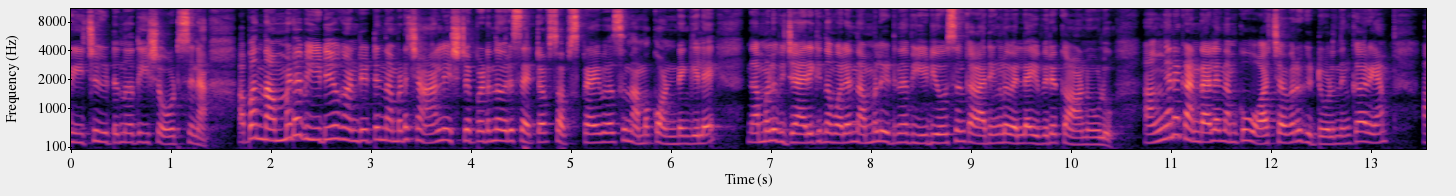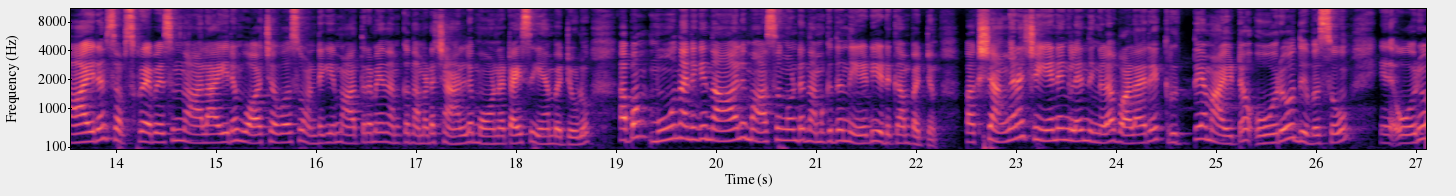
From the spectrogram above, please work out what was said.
റീച്ച് കിട്ടുന്നത് ഈ ഷോർട്സിനാണ് അപ്പം നമ്മുടെ വീഡിയോ കണ്ടിട്ട് നമ്മുടെ ചാനൽ ഇഷ്ടപ്പെടുന്ന ഒരു സെറ്റ് ഓഫ് സബ്സ്ക്രൈബേഴ്സ് നമുക്കുണ്ടെങ്കിലേ നമ്മൾ വിചാരിക്കുന്ന പോലെ നമ്മൾ ഇടുന്ന വീഡിയോസും കാര്യങ്ങളും എല്ലാം ഇവർ കാണുള്ളൂ. അങ്ങനെ കണ്ടാലേ നമുക്ക് വാച്ച് അവർ കിട്ടുള്ളൂ. നിങ്ങൾക്കറിയാം ആയിരം സബ്സ്ക്രൈബേഴ്സും നാലായിരം വാച്ച് അവേഴ്സും ഉണ്ടെങ്കിൽ മാത്രമേ നമുക്ക് നമ്മുടെ ചാനൽ മോണറ്റൈസ് ചെയ്യാൻ പറ്റുള്ളൂ. അപ്പം മൂന്നല്ലെങ്കിൽ നാല് മാസം കൊണ്ട് നമുക്കിത് നേടിയെടുക്കാൻ പറ്റും. പക്ഷെ അങ്ങനെ ചെയ്യണമെങ്കിൽ നിങ്ങൾ വളരെ കൃത്യമായിട്ട് ഓരോ ദിവസവും ഓരോ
